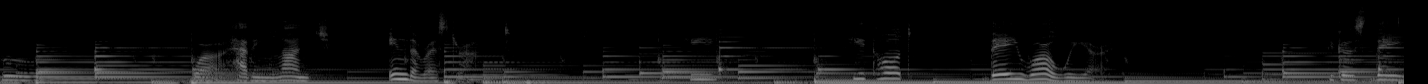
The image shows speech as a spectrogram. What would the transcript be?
who were having lunch in the restaurant he he thought they were weird because they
